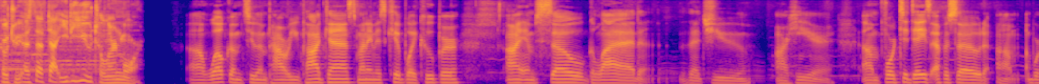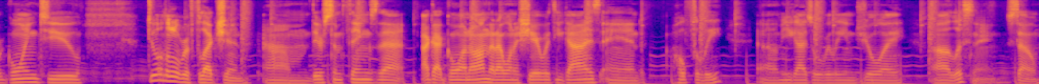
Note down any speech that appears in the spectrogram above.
Go to sf.edu to learn more. Uh, welcome to Empower You podcast. My name is Kibwe Cooper. I am so glad that you are here. Um, for today's episode, um, we're going to do a little reflection. Um, there's some things that I got going on that I want to share with you guys, and hopefully, um, you guys will really enjoy uh, listening. So,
